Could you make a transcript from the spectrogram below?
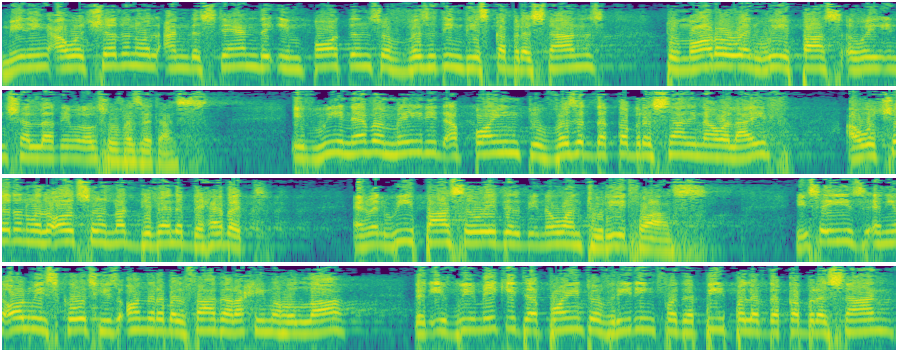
Meaning our children will understand the importance of visiting these qabristans. Tomorrow when we pass away, inshallah, they will also visit us. If we never made it a point to visit the qabristan in our life, our children will also not develop the habit. And when we pass away, there'll be no one to read for us. He says, and he always quotes his honorable father, rahimahullah, that if we make it a point of reading for the people of the Qabristan,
